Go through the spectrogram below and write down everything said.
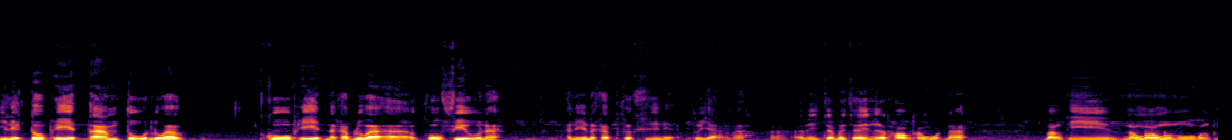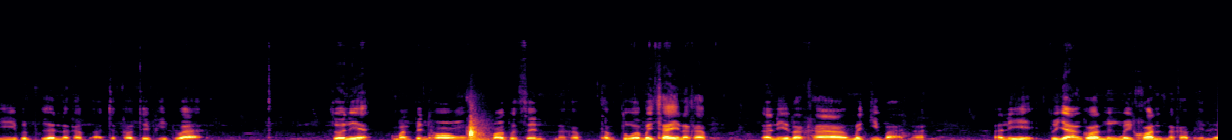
อิเล็กโตรเพจตามตูดหรือว่าโกเพจนะครับ หรือว่าอ่าโกฟิลนะ อันนี้นะครับก็คือเนี่ยตัวอย่างนะ อันนี้จะไม่ใช่เนื้อทองทั้งหมดนะ บางทีน้องๆหนูๆบางทีเพื่อนๆนะครับ อาจจะเข้าใจผิดว่า ตัวเนี้ยมันเป็นทองร้อยเปอร์เซ็นต์นะครับทั้งตัวไม่ใช่นะครับ อันนี้ราคาไม่กี่บาทนะ อันนี้ตัวอย่างก็หนึ่งไมครอนนะครับ เห็นไหม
